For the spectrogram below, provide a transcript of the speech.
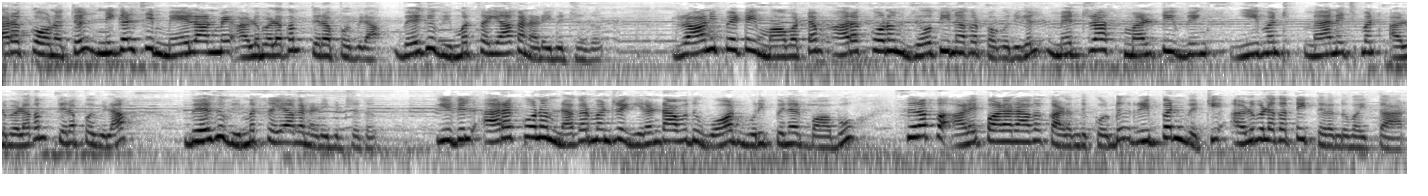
அரக்கோணத்தில் நிகழ்ச்சி மேலாண்மை அலுவலகம் திறப்பு விழா வெகு விமர்சையாக நடைபெற்றது. ராணிப்பேட்டை மாவட்டம் அரக்கோணம் ஜோதி நகர் பகுதியில் Madras multi wings event management அலுவலகம் திறப்பு விழா வெகு விமர்சையாக நடைபெற்றது. இதில் அரக்கோணம் நகர்மன்ற இரண்டாவது வார்டு உறுப்பினர் பாபு சிறப்பு அழைப்பாளராக கலந்து கொண்டு ரிப்பன் வெட்டி அலுவலகத்தை திறந்து வைத்தார்.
